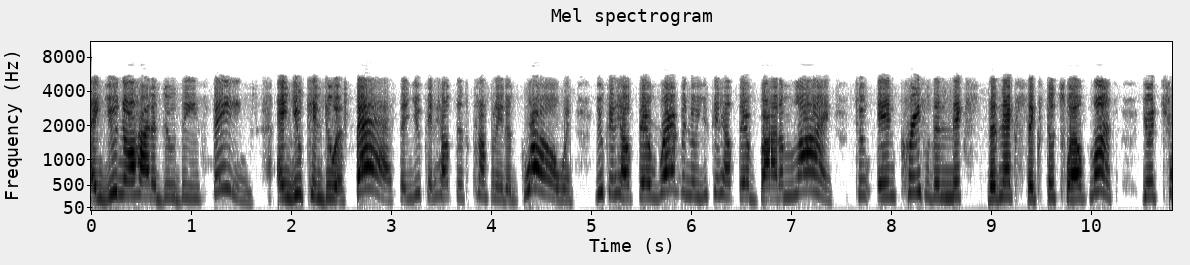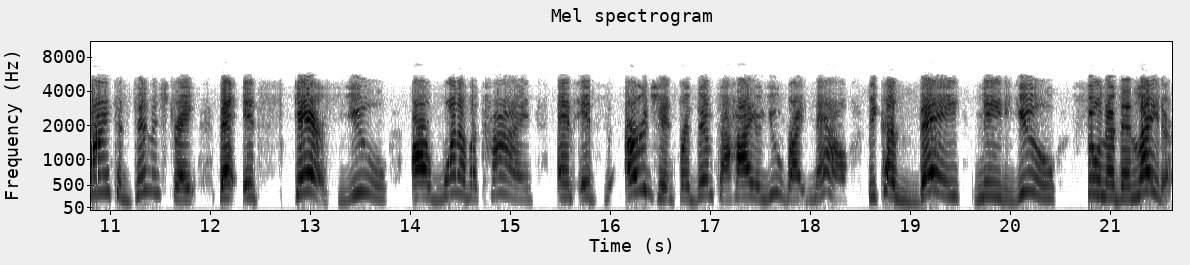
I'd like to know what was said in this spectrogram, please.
and you know how to do these things and you can do it fast and you can help this company to grow and you can help their revenue, you can help their bottom line to increase within the next the next 6 to 12 months. You're trying to demonstrate that it's scarce. You are one of a kind and it's urgent for them to hire you right now because they need you sooner than later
